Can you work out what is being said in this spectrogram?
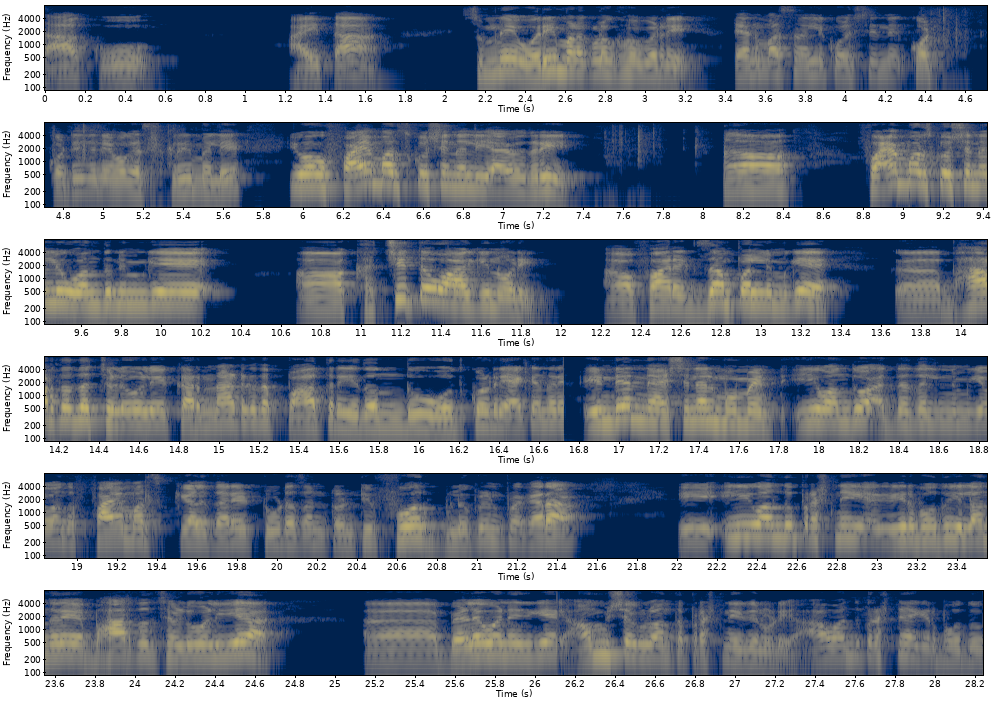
ಸಾಕು. ಆಯಿತಾ? ಸುಮ್ಮನೆ ವರಿ ಮಾಡ್ಕೊಳಕ್ಕೆ ಹೋಗ್ಬೇಡ್ರಿ. ಟೆನ್ ಮಾರ್ಕ್ಸ್ನಲ್ಲಿ ನಲ್ಲಿ ಕೊಟ್, ಕೊಟ್ಟಿದ್ದೀನಿ ಇವಾಗ ಸ್ಕ್ರೀನ್ ಅಲ್ಲಿ. ಇವಾಗ ಫೈವ್ ಮಾರ್ಕ್ಸ್ ಕ್ವಶನಲ್ಲಿ ಯಾವ್ದು ರೀ ಫೈವ್ ಮಾರ್ಕ್ಸ್ ಕ್ವಶನಲ್ಲಿ ಒಂದು ನಿಮಗೆ ಖಚಿತವಾಗಿ ನೋಡಿ. ಫಾರ್ ಎಕ್ಸಾಂಪಲ್ ನಿಮಗೆ ಭಾರತದ ಚಳುವಳಿ ಕರ್ನಾಟಕದ ಪಾತ್ರ ಇದೊಂದು ಓದ್ಕೊಳ್ರಿ. ಯಾಕಂದ್ರೆ ಇಂಡಿಯನ್ ನ್ಯಾಷನಲ್ ಮೂವ್ಮೆಂಟ್ ಈ ಒಂದು ಅಧ್ಯದಲ್ಲಿ ನಿಮಗೆ ಒಂದು ಫೈವ್ ಮಾರ್ಕ್ಸ್ ಕೇಳ್ತಾರೆ two thousand twenty four blueprint ಪ್ರಕಾರ. ಈ ಒಂದು ಪ್ರಶ್ನೆ ಇರ್ಬೋದು ಇಲ್ಲಾಂದರೆ ಭಾರತದ ಚಳವಳಿಯ ಬೆಳವಣಿಗೆ ಅಂಶಗಳು ಅಂತ ಪ್ರಶ್ನೆ ಇದೆ ನೋಡಿ. ಆ ಒಂದು ಪ್ರಶ್ನೆ ಆಗಿರ್ಬೋದು,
